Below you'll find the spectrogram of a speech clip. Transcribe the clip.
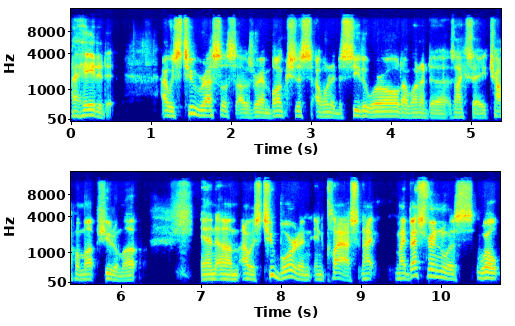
I hated it. I was too restless. I was rambunctious. I wanted to see the world. I wanted to, as I say, chop them up, shoot them up. And um, I was too bored in, in class. And I, my best friend was, well,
